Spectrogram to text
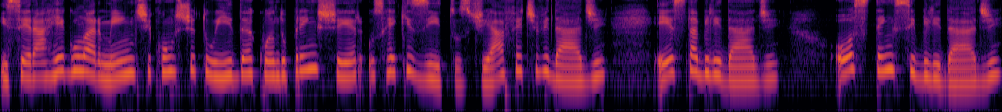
e será regularmente constituída quando preencher os requisitos de afetividade, estabilidade, ostensibilidade.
